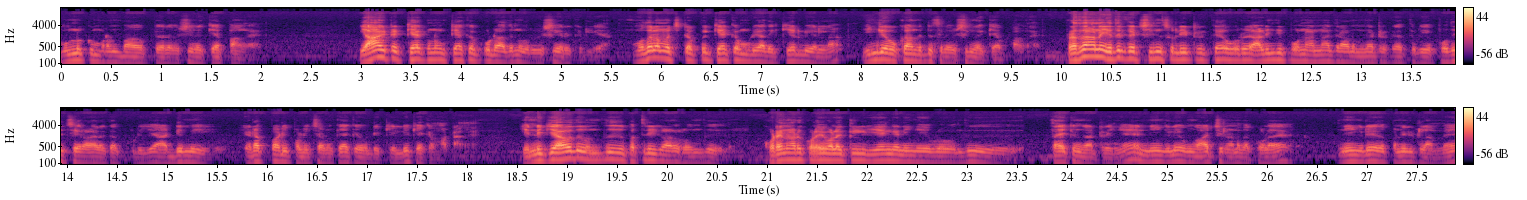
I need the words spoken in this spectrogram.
முன்னுக்கு முரண்பாக பிற விஷயங்களை கேட்பாங்க. யார்கிட்ட கேட்கணும் கேட்கக்கூடாதுன்னு ஒரு விஷயம் இருக்கு இல்லையா? முதலமைச்சர்கிட்ட போய் கேட்க முடியாத கேள்வியெல்லாம் இங்கே உட்காந்துட்டு சில விஷயங்களை கேட்பாங்க. பிரதான எதிர்க்கட்சின்னு சொல்லிட்டு இருக்க ஒரு அழிஞ்சு போன அண்ணா திராவிட முன்னேற்ற கழகத்துடைய பொதுச் செயலாளர் இருக்கக்கூடிய அடிமை எடப்பாடி பழனிசாமி கேட்க வேண்டிய கேள்வி கேட்க மாட்டாங்க. என்னைக்காவது வந்து பத்திரிகையாளர்கள் வந்து கொடைநாடு கொலை வழக்கில் ஏங்க நீங்கள் இவ்வளோ வந்து தயக்கம் காட்டுறீங்க? நீங்களே உங்கள் ஆட்சியில் நடந்த கொலை நீங்களே இதை பண்ணியிருக்கலாமே?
